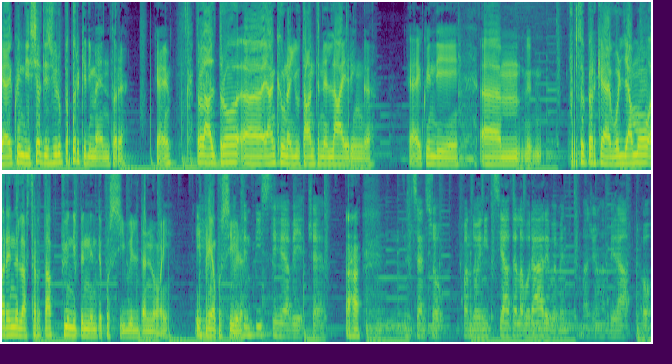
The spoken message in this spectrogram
okay? quindi sia di sviluppatore che di mentore. Okay? Tra l'altro uh, è anche un aiutante nell'hiring, okay? quindi um, Questo perché vogliamo rendere la startup più indipendente possibile da noi, il e prima possibile. Che tempistiche avete? Cioè, uh-huh. nel senso, quando iniziate a lavorare, ovviamente immagino cambierà, però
